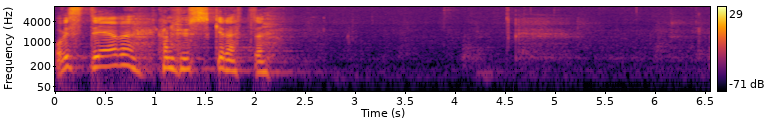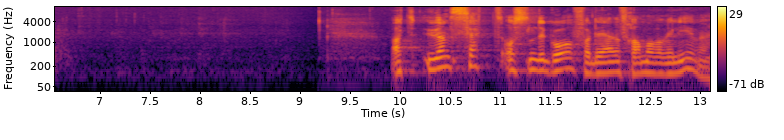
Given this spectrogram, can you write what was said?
Og hvis dere kan huske dette at uansett åssen det går for dere framover i livet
